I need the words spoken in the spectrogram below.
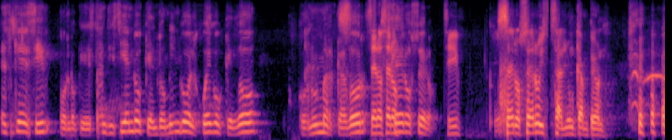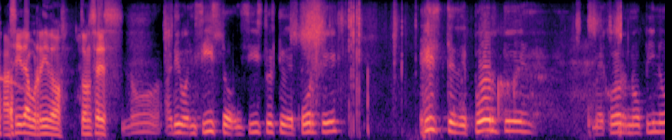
eso quiere decir, por lo que están diciendo, que el domingo el juego quedó con un marcador 0-0. Sí. 0-0 y salió un campeón. Así de aburrido. Entonces. No, digo, insisto, insisto, este deporte, este deporte Mejor no opino,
